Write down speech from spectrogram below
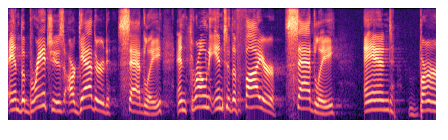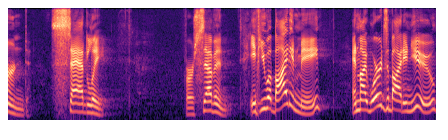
and the branches are gathered sadly and thrown into the fire sadly and burned sadly. Verse 7 If you abide in me, and my words abide in you,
